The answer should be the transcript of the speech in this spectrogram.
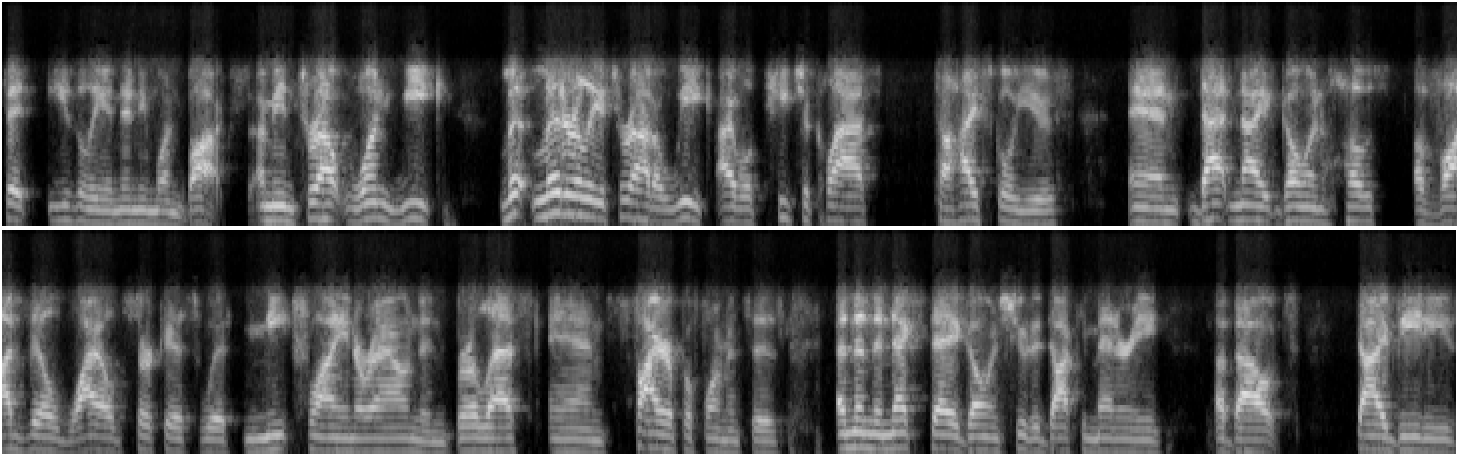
fit easily in any one box. I mean, throughout one week, li- literally throughout a week, I will teach a class to high school youth, and that night go and host a vaudeville wild circus with meat flying around and burlesque and fire performances, and then the next day go and shoot a documentary about diabetes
